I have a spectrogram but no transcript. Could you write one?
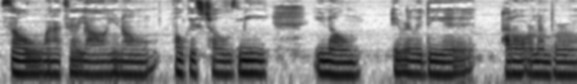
So when I tell y'all, you know, focus chose me, you know, it really did. I don't remember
